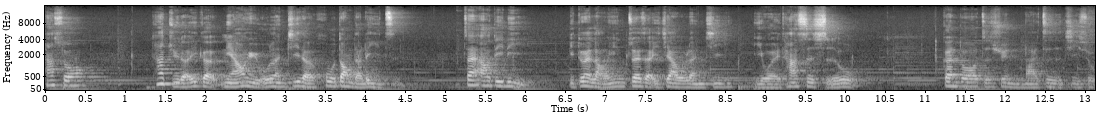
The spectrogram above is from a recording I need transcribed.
他说，他举了一个鸟与无人机的互动的例子。在奥地利，一对老鹰追着一架无人机，以为它是食物。更多资讯来自技术。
